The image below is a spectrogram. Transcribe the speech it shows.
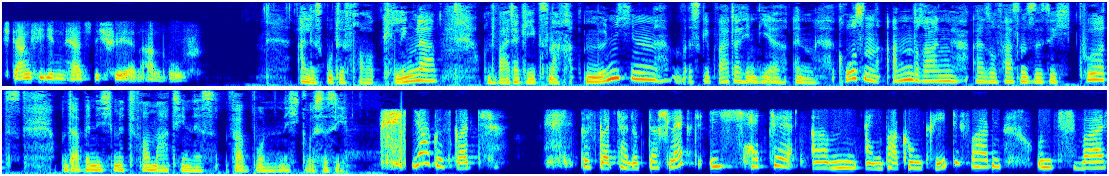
Ich danke Ihnen herzlich für Ihren Anruf. Alles Gute, Frau Klingler. Und weiter geht's nach München. Es gibt weiterhin hier einen großen Andrang, also fassen Sie sich kurz. Und da bin ich mit Frau Martinez verbunden. Ich grüße Sie. Ja, grüß Gott. Grüß Gott, Herr Dr. Schleck. Ich hätte ähm, ein paar konkrete Fragen. Und zwar,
